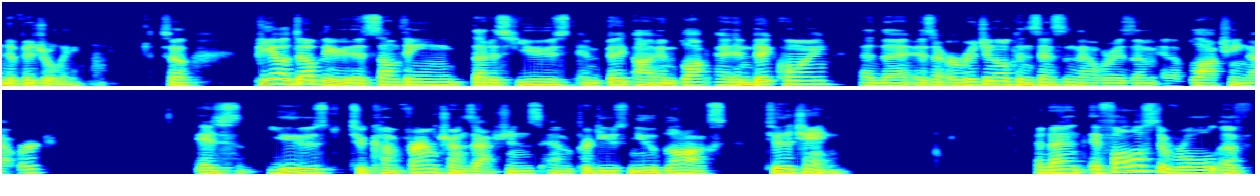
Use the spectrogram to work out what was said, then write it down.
individually. So POW is something that is used in, bit, uh, in, block, in Bitcoin, and then is an original consensus algorithm in a blockchain network is used to confirm transactions and produce new blocks to the chain. And then it follows the rule of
